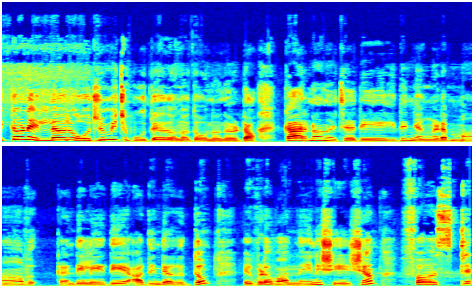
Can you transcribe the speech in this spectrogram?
ഇത്തവണ എല്ലാവരും ഒരുമിച്ച് പൂത്തേതെന്ന് തോന്നുന്നു കേട്ടോ. കാരണം എന്ന് വെച്ചാൽ ദേ ഇത് ഞങ്ങളുടെ മാവ്. കണ്ടില്ലേ? ഇതേ അതിന്റെ അകത്തും ഇവിടെ വന്നതിന് ശേഷം ഫസ്റ്റ്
